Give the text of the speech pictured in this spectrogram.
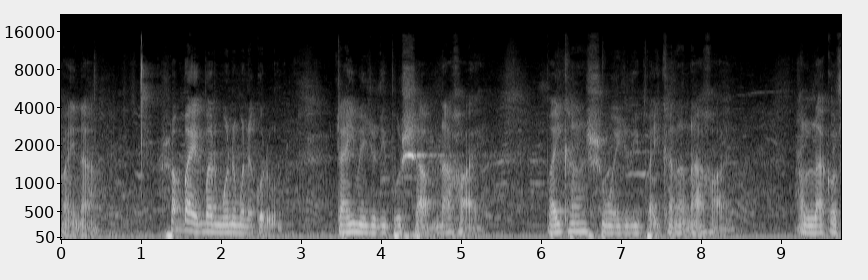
হয় না। সবাই একবার মনে মনে করুন। টাইমে যদি প্রস্রাব না হয়, পায়খানার সময় যদি পায়খানা না হয়, আল্লাহ কত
